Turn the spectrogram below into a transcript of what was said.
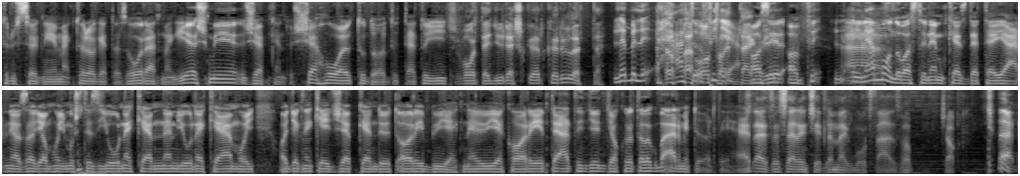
trüsszögni, meg törölget az órát, meg ilyesmi, zsebkendő sehol, tudod, tehát hogy így Volt egy üres kör körülötte? le, le, hát figyelj, azért a, fi, én nem Hát. mondom azt, hogy nem kezdett el járni az agyam, hogy most ez jó nekem, nem jó nekem, hogy adjak neki egy zsebkendőt, arrébb üljek, ne üljek arrébb, tehát így gyakorlatilag bármi történhet. Lehet, hogy szerencsétlen meg volt fázva. Hát,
